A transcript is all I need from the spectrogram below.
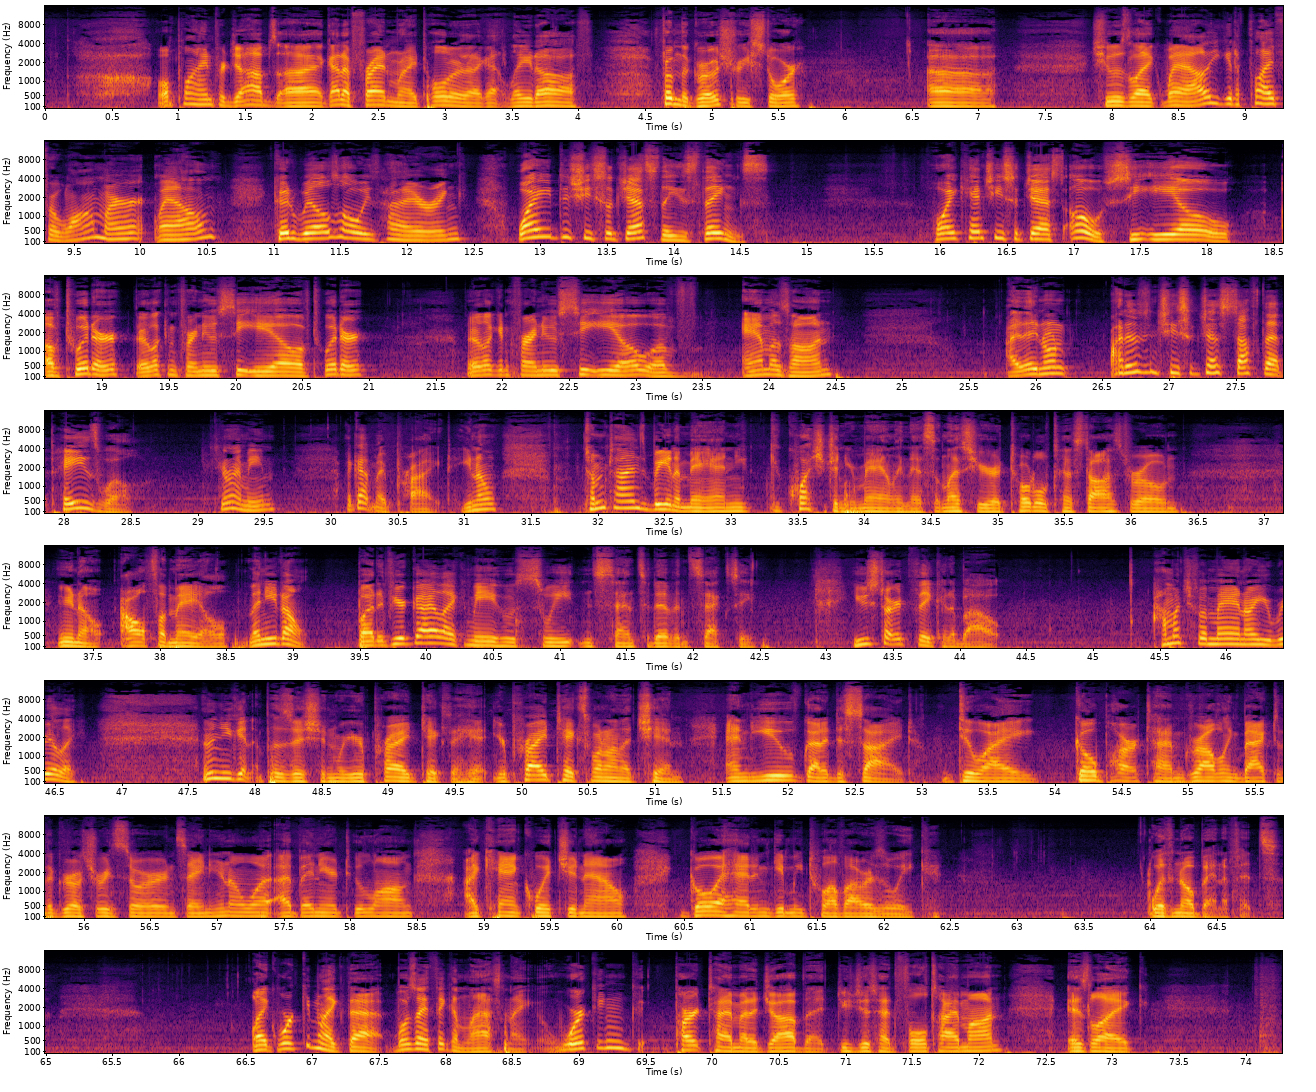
I'm applying for jobs. Uh, I got a friend when I told her that I got laid off from the grocery store. Uh, she was like, "Well, you could apply for Walmart. Well, Goodwill's always hiring. Why does she suggest these things? Why can't she suggest, oh, CEO of Twitter. They're looking for a new CEO of Twitter. They're looking for a new CEO of Amazon. I they don't. Why doesn't she suggest stuff that pays well? You know what I mean? I got my pride. You know, sometimes being a man, you, you question your manliness unless you're a total testosterone, you know, alpha male. Then you don't. But if you're a guy like me who's sweet and sensitive and sexy, you start thinking about how much of a man are you really? And then you get in a position where your pride takes a hit. Your pride takes one on the chin. And you've got to decide do I go part time, groveling back to the grocery store and saying, you know what, I've been here too long. I can't quit you now. Go ahead and give me 12 hours a week with no benefits. Like working like that, what was I thinking last night? Working part time at a job that you just had full time on is like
